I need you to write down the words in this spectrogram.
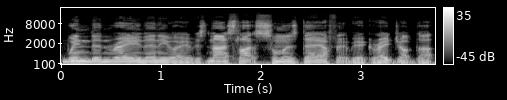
wind and rain anyway. If it's nice like summer's day, I think it'd be a great job that.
